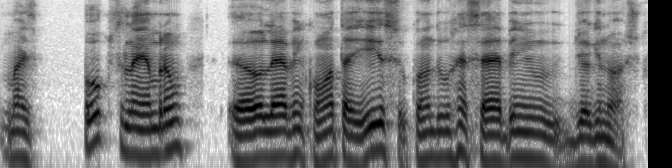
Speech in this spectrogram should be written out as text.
mas poucos lembram eu levo em conta isso quando recebem o diagnóstico.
